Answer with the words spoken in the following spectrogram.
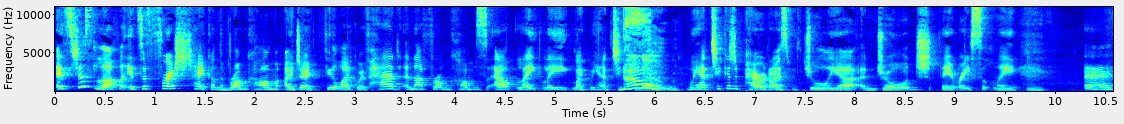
it's just lovely. It's a fresh take on the rom com. I don't feel like we've had enough rom coms out lately. Like we had, Ticket, No. we had Ticket to Paradise with Julia and George there recently. Mm. Eh.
